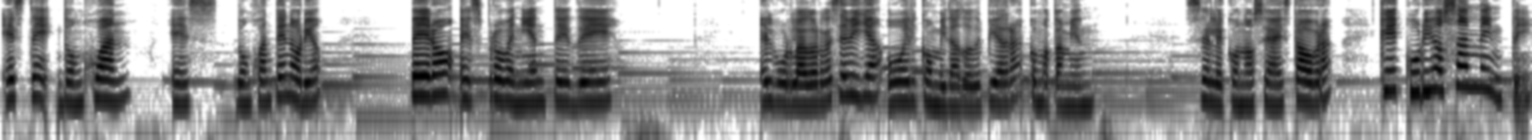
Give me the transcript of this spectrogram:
Este don Juan es don Juan Tenorio, pero es proveniente de el burlador de Sevilla o el convidado de piedra, como también se le conoce a esta obra, que curiosamente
